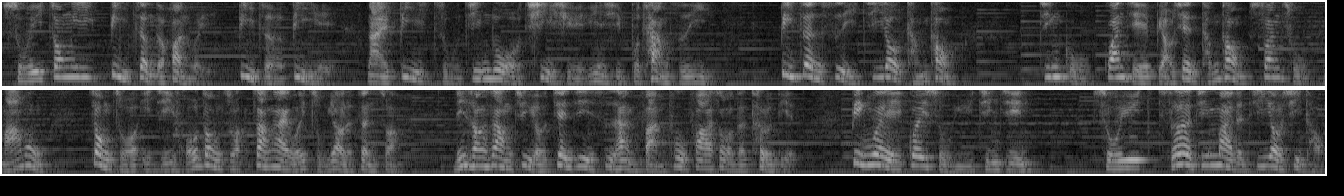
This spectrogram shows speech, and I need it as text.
属于中医痹症的范围。痹者痹也，乃痹主经络气血运行不畅之意。痹症是以肌肉疼痛、筋骨关节表现疼痛、酸楚、麻木。重浊以及活动障障碍为主要的症状，临床上具有渐进式和反复发作的特点，并未归属于筋经，属于十二经脉的肌肉系统。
